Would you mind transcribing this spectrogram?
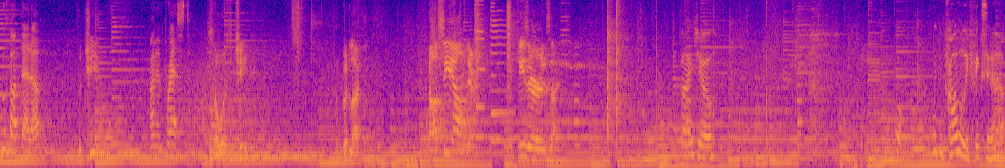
Who thought that up? The chief. I'm impressed. So was the chief. Good luck. Now, I'll see you out there. The keys are inside. Bye, Joe. Well, we can probably fix it up.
